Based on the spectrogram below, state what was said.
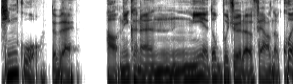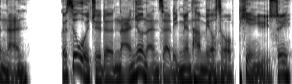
听过，对不对？好，你可能你也都不觉得非常的困难，可是我觉得难就难在里面它没有什么片语，所以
